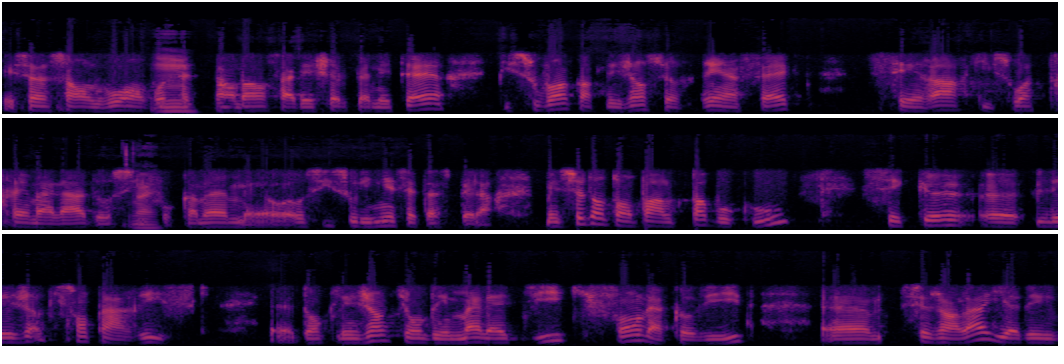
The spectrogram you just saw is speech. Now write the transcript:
Et ça, ça on le voit, on voit mm. cette tendance à l'échelle planétaire. Puis souvent, quand les gens se réinfectent, c'est rare qu'ils soient très malades aussi. Il faut quand même euh, aussi souligner cet aspect-là. Mais ce dont on parle pas beaucoup, c'est que euh, les gens qui sont à risque, euh, donc les gens qui ont des maladies qui font la COVID, ces gens-là, il y a des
